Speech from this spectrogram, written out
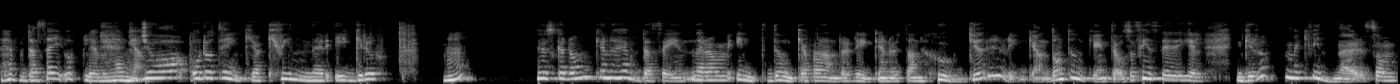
hävda sig upplever många. Ja och då tänker jag kvinnor i grupp. Mm. Hur ska de kunna hävda sig när de inte dunkar varandra i ryggen utan hugger i ryggen? De dunkar inte. Och så finns det en hel grupp med kvinnor som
